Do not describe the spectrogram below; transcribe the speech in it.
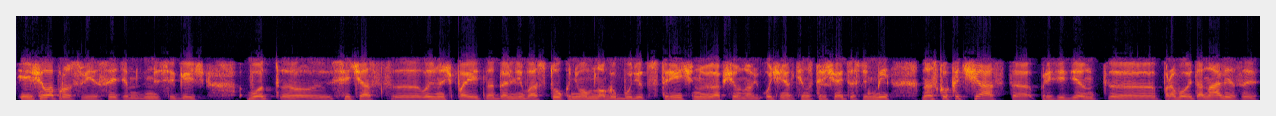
И еще вопрос в связи с этим, Дмитрий Сергеевич. Вот э, сейчас э, Владимир поедет на Дальний Восток, у него много будет встреч, ну и вообще он очень активно встречается с людьми. Насколько часто президент э, проводит анализы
